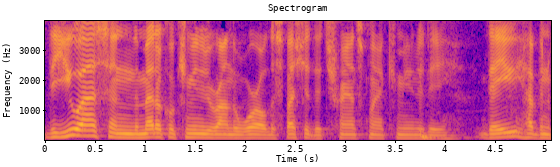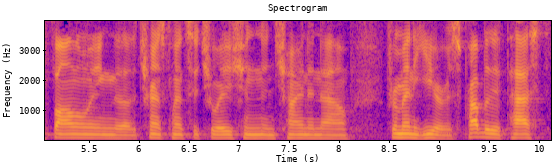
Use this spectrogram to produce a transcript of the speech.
The US and the medical community around the world, especially the transplant community, they have been following the transplant situation in China now for many years. Probably the past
